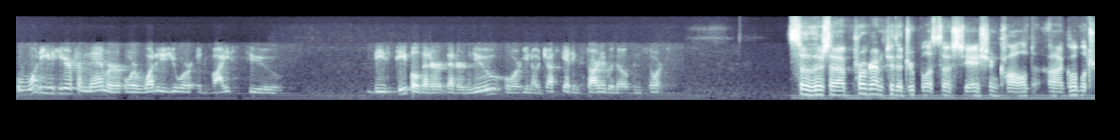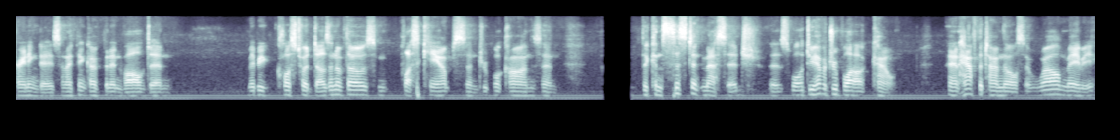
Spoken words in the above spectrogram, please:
What do you hear from them, or, or what is your advice to these people that are that are new or you know just getting started with open source? So there's a program through the Drupal Association called uh, Global Training Days, and I think I've been involved in maybe close to a dozen of those, plus camps and Drupal cons. And the consistent message is, well, do you have a Drupal account? And half the time they'll say, well, maybe.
